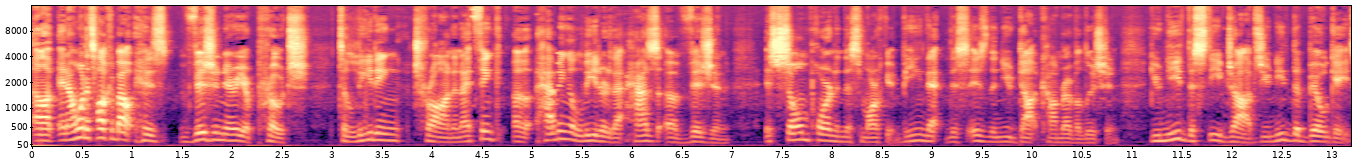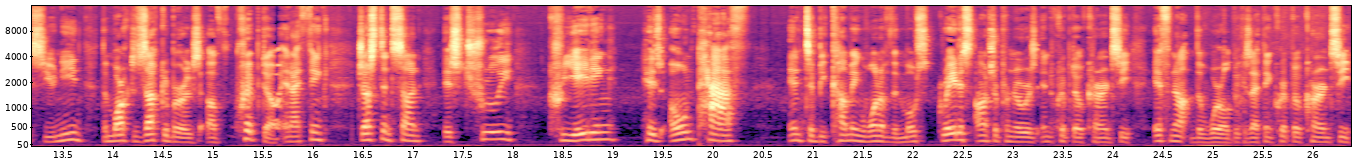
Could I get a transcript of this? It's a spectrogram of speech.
Uh, and I want to talk about his visionary approach to leading Tron. And I think uh, having a leader that has a vision is so important in this market, being that this is the new dot-com revolution. You need the Steve Jobs, you need the Bill Gates, you need the Mark Zuckerbergs of crypto. And I think Justin Sun is truly creating his own path into becoming one of the most greatest entrepreneurs in cryptocurrency, if not the world, because I think cryptocurrency,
